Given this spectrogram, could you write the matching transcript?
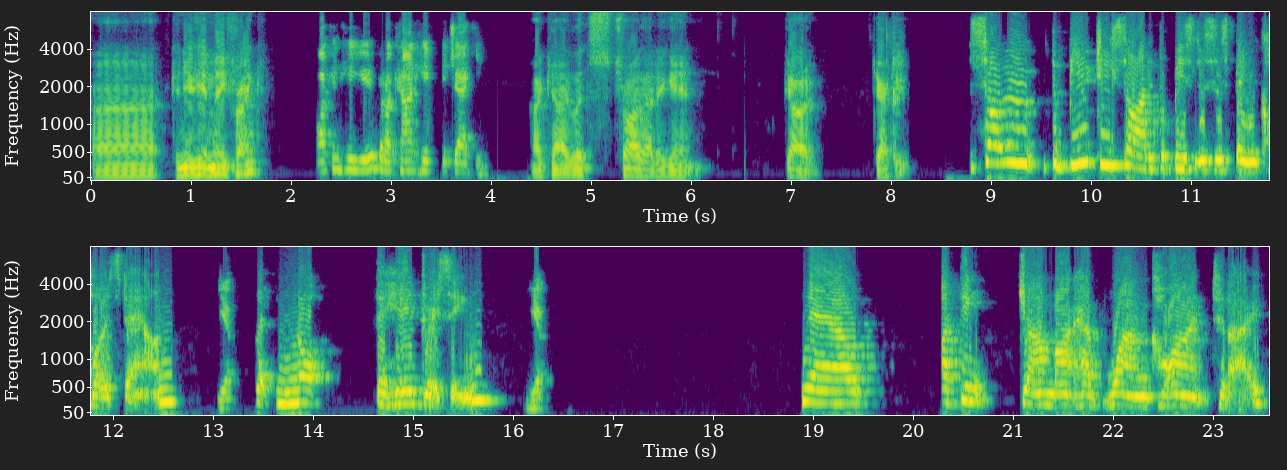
Uh, can you hear me, Frank? I can hear you, but I can't hear Jackie. Okay, let's try that again. Go, Jackie. so the beauty side of the business has been closed down. Yep. But not the hairdressing. Yep. Now, I think John might have one client today.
